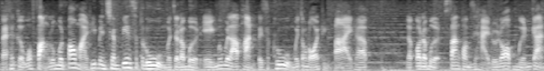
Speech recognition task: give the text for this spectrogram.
แต่ถ้าเกิดว่าฝังลงบนเป้าหมายที่เป็นแชมเปี้ยนศัตรูมันจะระเบิดเองเมื่อเวลาผ่านไปสักครู่ไม่ต้องรอถึงตายครับแล้วก็ระเบิดสร้างความเสียหายโดยรอบเหมือนกัน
